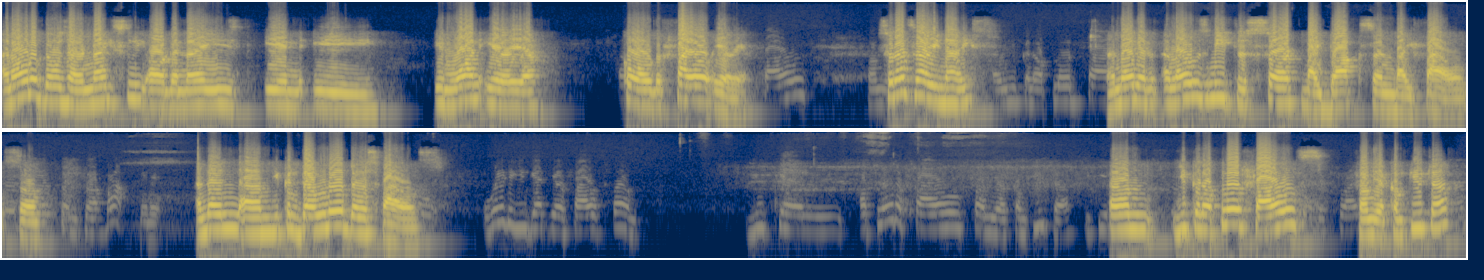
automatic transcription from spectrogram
And all of those are nicely organized in a in one area called the file area. So that's very nice. And then it allows me to sort by docs and by files. So and then um, you can download those files Where do you get your files from? You can upload a file from your computer. You um, you can upload files from your computer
